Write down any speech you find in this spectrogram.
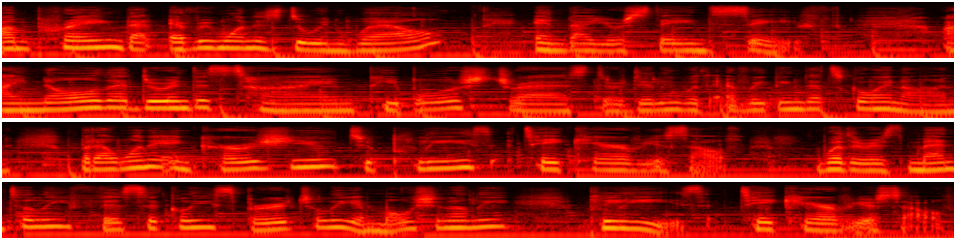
I'm praying that everyone is doing well and that you're staying safe. I know that during this time, people are stressed, they're dealing with everything that's going on, but I want to encourage you to please take care of yourself, whether it's mentally, physically, spiritually, emotionally. Please take care of yourself.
